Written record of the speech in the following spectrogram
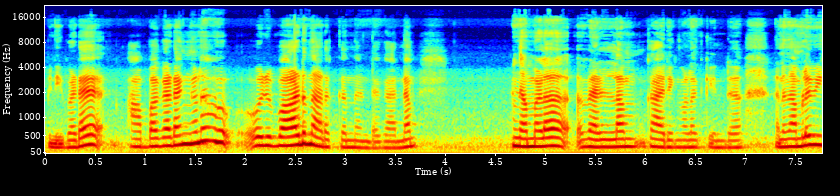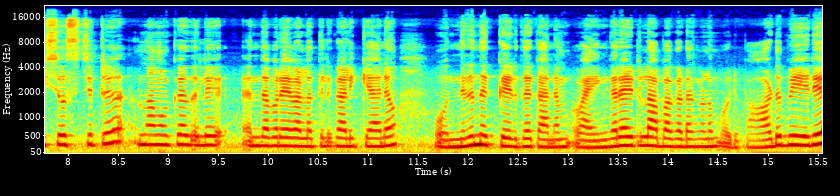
പിന്നെ ഇവിടെ അപകടങ്ങൾ ഒരുപാട് നടക്കുന്നുണ്ട്. കാരണം നമ്മൾ വെള്ളം കാര്യങ്ങളൊക്കെ ഉണ്ട്. അങ്ങനെ നമ്മൾ വിശ്വസിച്ചിട്ട് നമുക്കതിൽ എന്താ പറയുക വെള്ളത്തിൽ കളിക്കാനോ ഒന്നിനും നിൽക്കരുത് കാരണം ഭയങ്കരമായിട്ടുള്ള അപകടങ്ങളും ഒരുപാട് പേര്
